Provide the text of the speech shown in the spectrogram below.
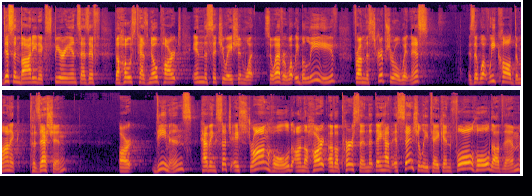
disembodied experience, as if the host has no part in the situation whatsoever. What we believe from the scriptural witness is that what we call demonic possession are demons having such a strong hold on the heart of a person that they have essentially taken full hold of them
